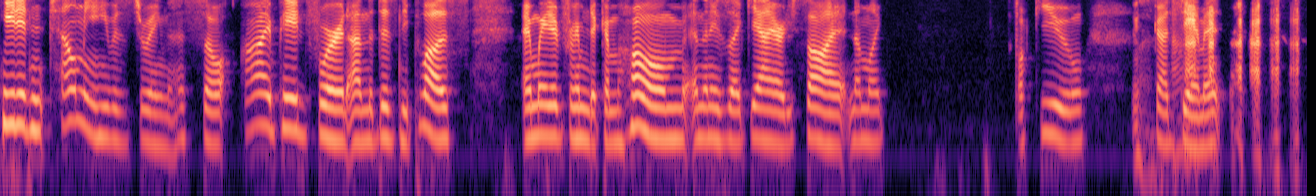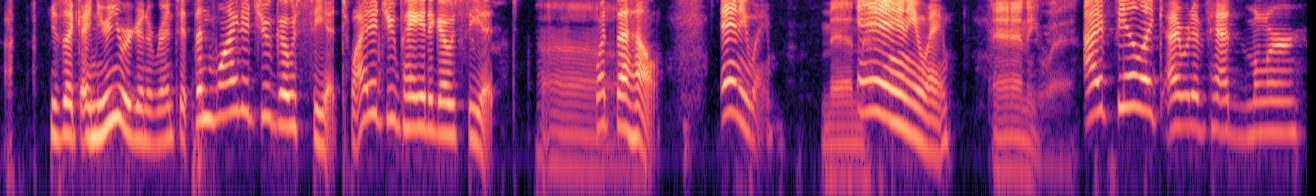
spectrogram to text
He didn't tell me he was doing this, so I paid for it on the Disney Plus and waited for him to come home. And then he's like, Yeah, I already saw it. And I'm like, Fuck you. God damn it. He's like, I knew you were going to rent it. Then why did you go see it? Why did you pay to go see it? Uh, What the hell? Anyway, man? anyway, Anyway, I feel like I would have had more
